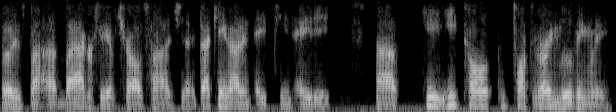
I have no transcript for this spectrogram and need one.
wrote his bi- uh, biography of Charles Hodge, that came out in 1880. Uh, he he told talked very movingly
